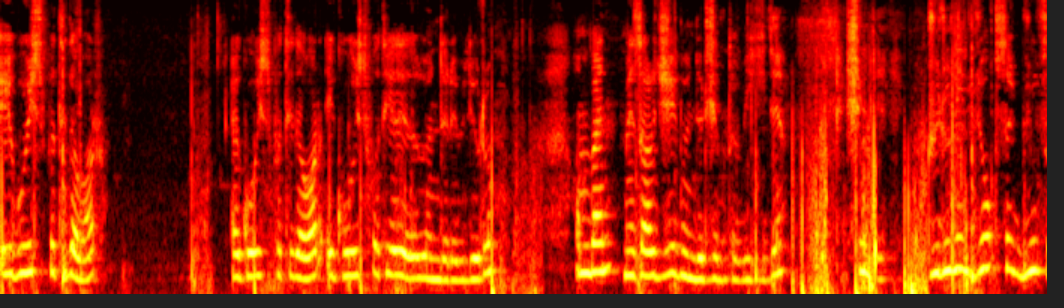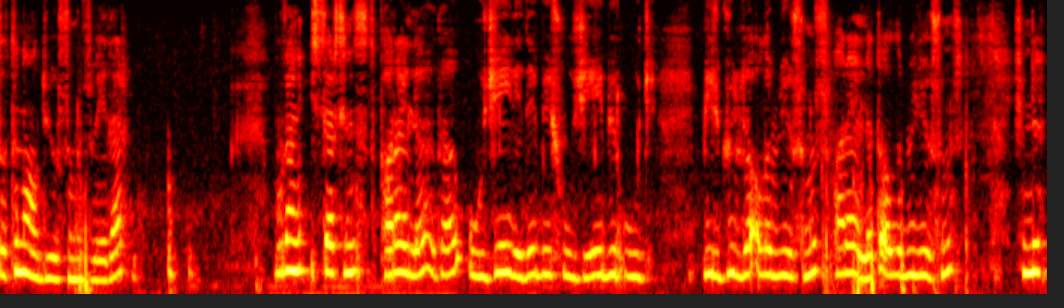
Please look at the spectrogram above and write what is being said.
egoist pati de var. Egoist pati de var. Egoist patiye de gönderebiliyorum. Ama ben mezarcıya göndereceğim tabii ki de. Şimdi gülünüz yoksa gül satın al diyorsunuz beyler. Buradan isterseniz parayla da UC ile de 5 UC'ye bir UC, bir gül de alabiliyorsunuz. Parayla da alabiliyorsunuz. Şimdi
